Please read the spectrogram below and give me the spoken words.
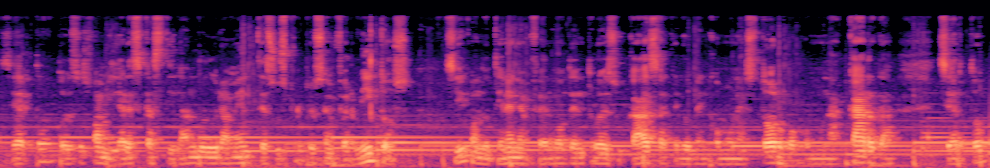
¿cierto? Todos esos familiares castigando duramente a sus propios enfermitos, ¿sí? Cuando tienen enfermos dentro de su casa, que los ven como un estorbo, como una carga, ¿cierto?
